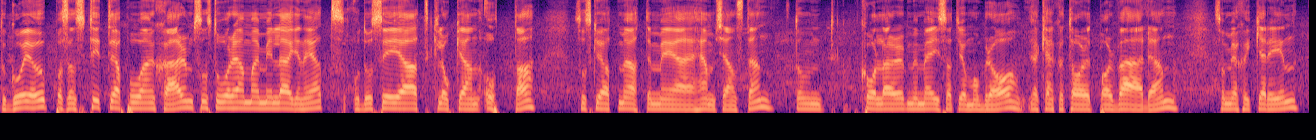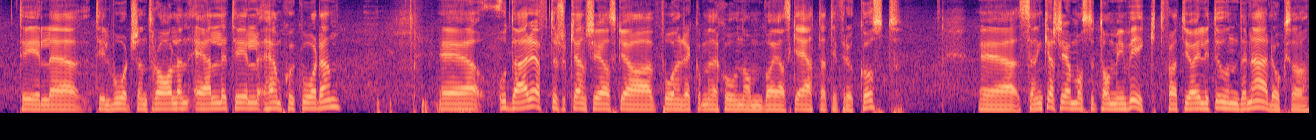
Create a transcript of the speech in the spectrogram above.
Då går jag upp och sen så tittar jag på en skärm som står hemma i min lägenhet och då ser jag att klockan åtta så ska jag ha ett möte med hemtjänsten. De kollar med mig så att jag mår bra. Jag kanske tar ett par värden som jag skickar in till, eh, till vårdcentralen eller till hemsjukvården. Eh, och därefter så kanske jag ska få en rekommendation om vad jag ska äta till frukost. Eh, sen kanske jag måste ta min vikt för att jag är lite undernärd också.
